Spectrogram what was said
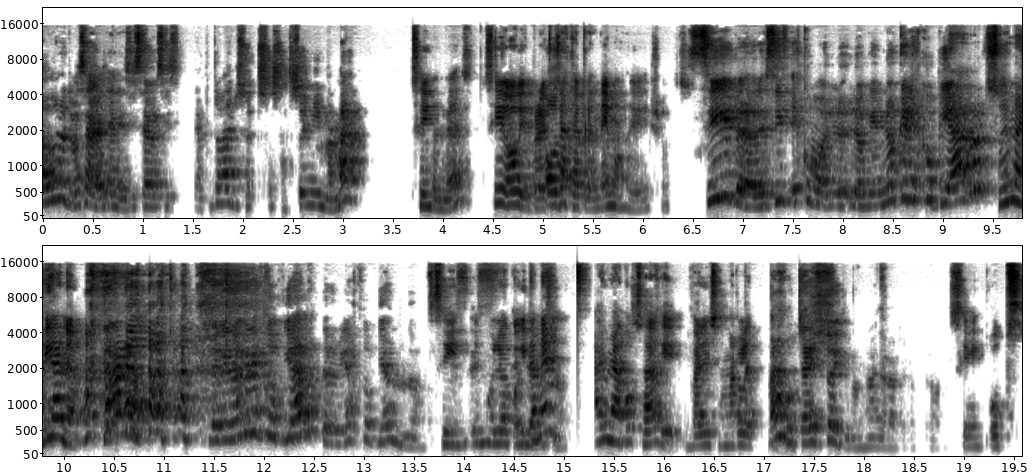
a vos no te pasa que a veces decís, a veces, la puta madre, soy mi mamá, Sí, ¿entendés? sí, obvio, pero hay O- cosas que aprendemos de ellos. Sí, pero decís, es como lo, lo que no querés copiar, Soy Mariana. claro, lo que no querés copiar, terminás copiando. Sí, es muy loco. Es Y también hay una cosa que vale llamarla... Van a escuchar esto y te van a pero, pero. Sí, ups,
